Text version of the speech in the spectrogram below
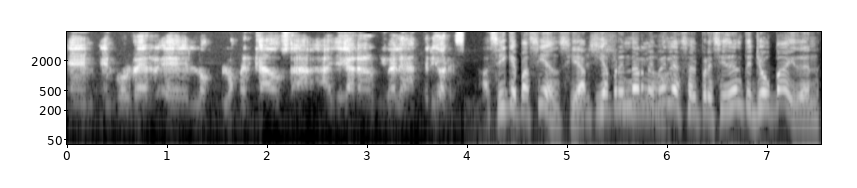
en, volver eh, los, mercados a, llegar a los niveles anteriores. Así que paciencia y aprenderle velas al presidente Joe Biden,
